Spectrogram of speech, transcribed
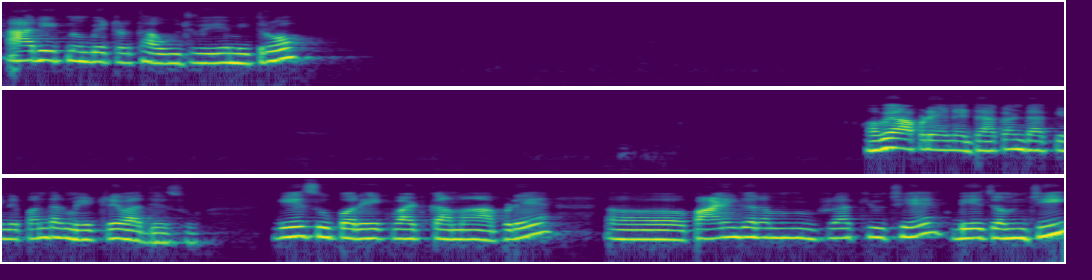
આ રીતનું બેટર થવું જોઈએ મિત્રો. હવે આપણે એને ઢાંકણ ઢાંકીને પંદર મિનિટ રહેવા દેશું. ગેસ ઉપર એક વાટકામાં આપણે પાણી ગરમ રાખ્યું છે, બે ચમચી.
